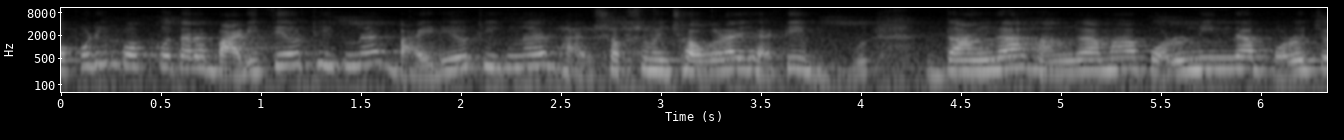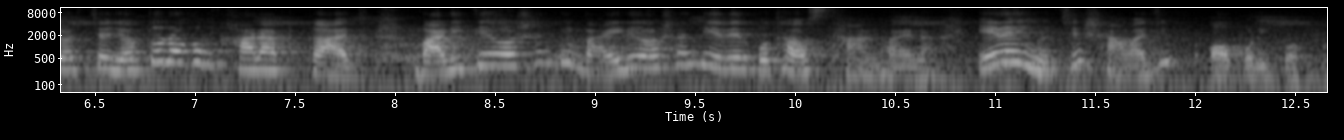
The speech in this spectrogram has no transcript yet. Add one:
অপরিপক্ক, তারা বাড়িতেও ঠিক নয়, বাইরেও ঠিক নয় সবসময় ঝগড়াঝাটি দাঙ্গা, হাঙ্গামা, পরনিন্দা, পরচর্চা, যত রকম খারাপ কাজ বাড়িতেও অশান্তি, বাইরে অশান্তি, এদের কোথাও স্থান হয় না। এরাই হচ্ছে সামাজিক অপরিপক্ক।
